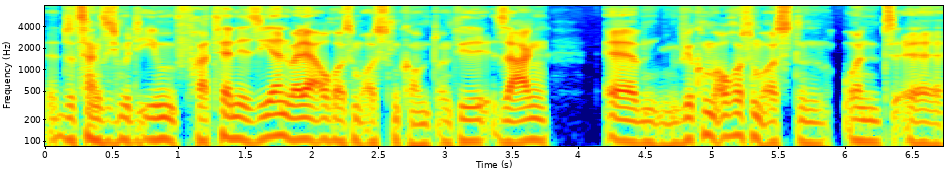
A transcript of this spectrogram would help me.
sozusagen sich mit ihm fraternisieren, weil er auch aus dem Osten kommt. Und die sagen, ähm, wir kommen auch aus dem Osten und äh,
